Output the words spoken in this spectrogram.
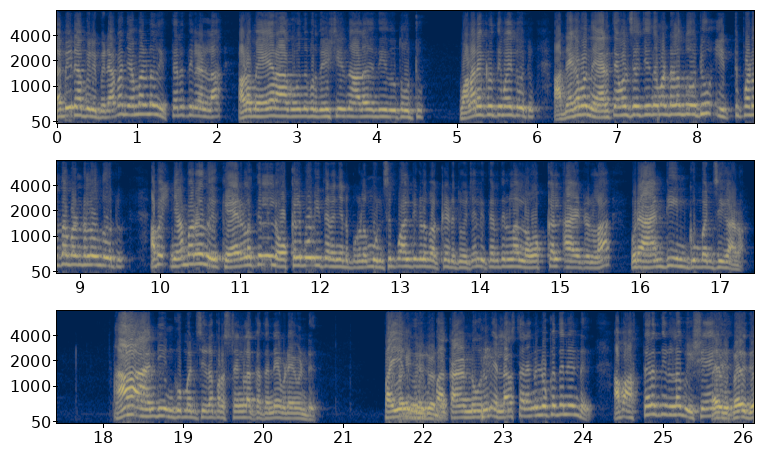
നബീന ഫിലിപ്പിന്. അപ്പൊ ഞാൻ പറഞ്ഞത് ഇത്തരത്തിലുള്ള അവിടെ മേയർ ആകുമെന്ന് പ്രതീക്ഷിച്ചിരുന്ന ആൾ എന്ത് ചെയ്തു? തോറ്റു. വളരെ കൃത്യമായി തോറ്റു. അദ്ദേഹം നേരത്തെ മത്സരിച്ചിരുന്ന മണ്ഡലം തോറ്റു. ഇപ്പോഴത്തെ മണ്ഡലവും തോറ്റു. അപ്പൊ ഞാൻ പറയുന്നത് കേരളത്തിലെ ലോക്കൽ ബോഡി തെരഞ്ഞെടുപ്പുകളും മുനിസിപ്പാലിറ്റികളും ഒക്കെ എടുത്തു വെച്ചാൽ ഇത്തരത്തിലുള്ള ലോക്കൽ ആയിട്ടുള്ള ഒരു ആന്റി ഇൻകുംബൻസി കാണാം. ആ ആന്റി ഇൻകുംബൻസിയുടെ പ്രശ്നങ്ങളൊക്കെ തന്നെ എവിടെയുണ്ട് പയ്യന്നൂരും കണ്ണൂരും എല്ലാ സ്ഥലങ്ങളിലും ഒക്കെ തന്നെ ഉണ്ട്. അപ്പൊ അത്തരത്തിലുള്ള വിഷയം ഇപ്പൊ ഇത്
